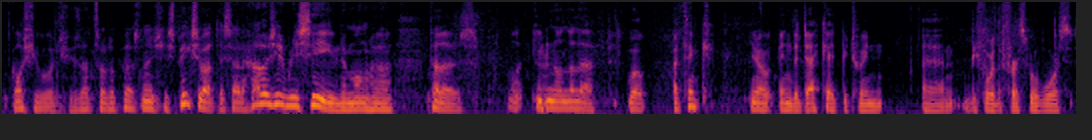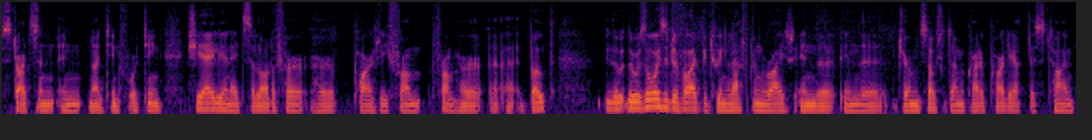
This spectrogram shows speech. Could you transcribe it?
of course she would. She's that sort of person, and she speaks about this. How is it received among her fellows, even mm. on the left? Well, I think you know, in the decade between um, before the First World War starts in, in 1914, she alienates a lot of her, her party from from her uh, uh both. There was always a divide between left and right in the in the German Social Democratic Party at this time,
